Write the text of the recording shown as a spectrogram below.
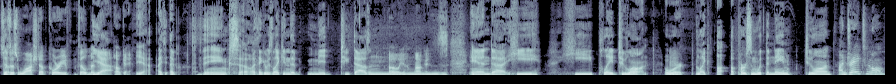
So the- is this washed up Corey Feldman? Yeah. Okay. Yeah, I, I think so. I think it was like in the mid 2000s. Oh, yeah. Okay. And uh, he he played Toulon, or Hmm. like a, a person with the name Toulon. Andre Toulon.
